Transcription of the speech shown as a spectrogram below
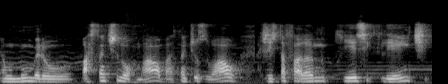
é um número bastante normal, bastante usual, a gente está falando que esse cliente,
